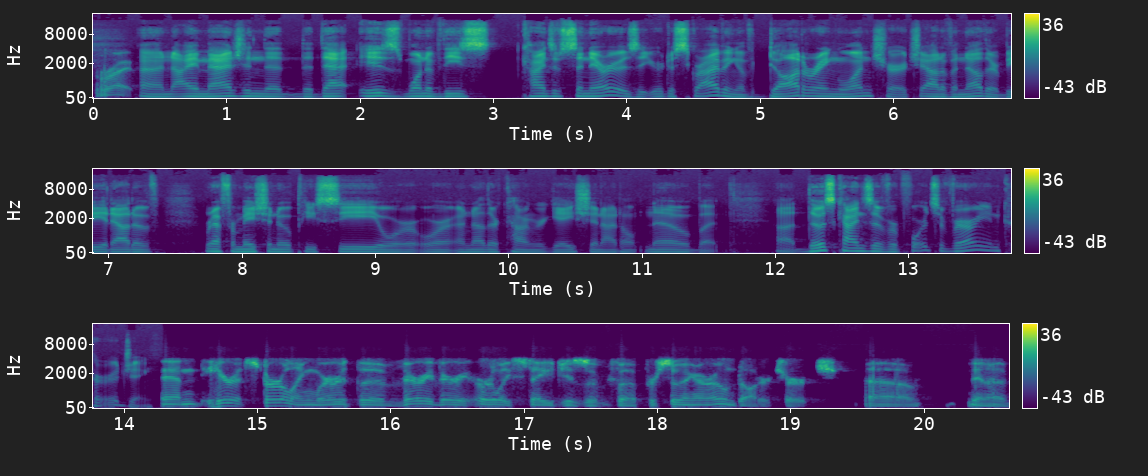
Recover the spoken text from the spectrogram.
Right. And I imagine that that, that is one of these kinds of scenarios that you're describing of daughtering one church out of another, be it out of Reformation OPC or, or another congregation, I don't know. But uh, those kinds of reports are very encouraging. And here at Sterling, we're at the very, very early stages of uh, pursuing our own daughter church uh, in a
